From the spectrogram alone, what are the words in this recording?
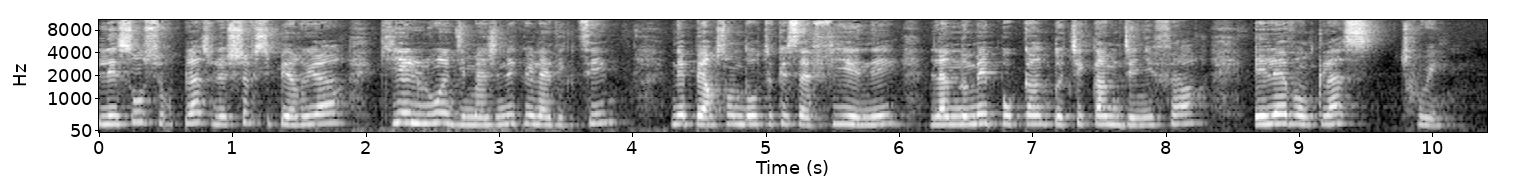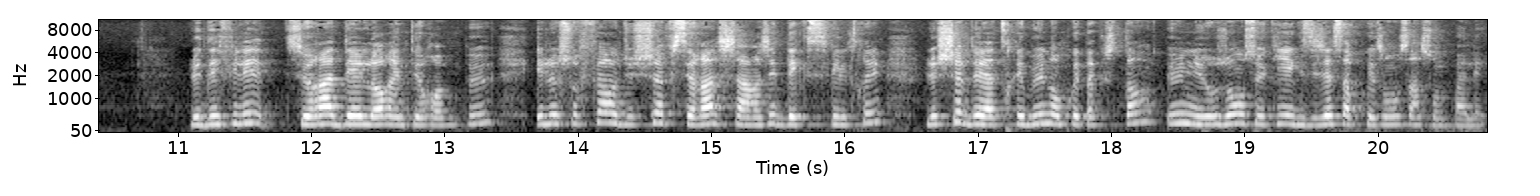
laissant sur place le chef supérieur qui est loin d'imaginer que la victime n'est personne d'autre que sa fille aînée, la nommée Pokin Tochikam Jennifer, élève en classe 3. Le défilé sera dès lors interrompu et le chauffeur du chef sera chargé d'exfiltrer le chef de la tribune en prétextant une urgence qui exigeait sa présence à son palais.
